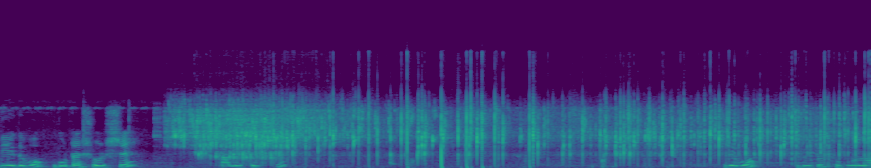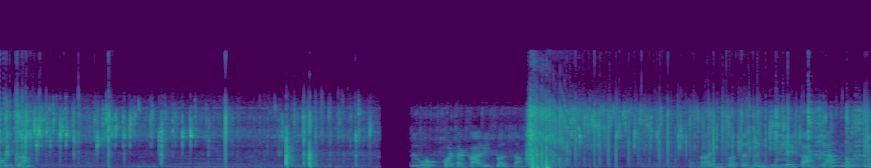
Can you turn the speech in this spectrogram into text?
দিয়ে গোটা সর্ষে, কালো সর্ষে। দেবো দুটো শুকনো লঙ্কা। দেবো কটা কারি পাতা। কারি পাতাটা দিলে কাঁচা একটু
